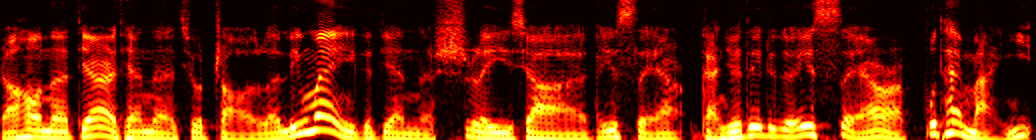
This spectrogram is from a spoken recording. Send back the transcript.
然后呢，第二天呢，就找了另外一个店呢试了一下 A4L，感觉对这个 A4L 啊不太满意。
